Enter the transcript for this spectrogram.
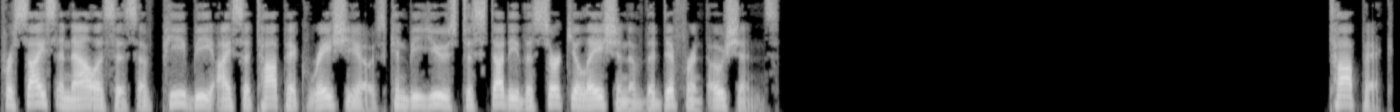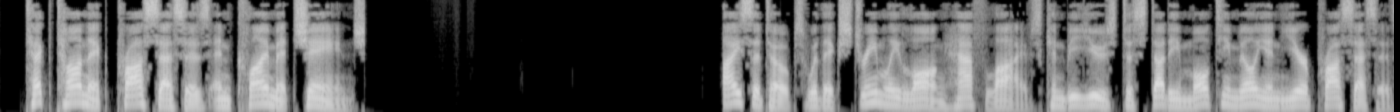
precise analysis of Pb isotopic ratios can be used to study the circulation of the different oceans. Topic: Tectonic processes and climate change Isotopes with extremely long half-lives can be used to study multi-million year processes,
